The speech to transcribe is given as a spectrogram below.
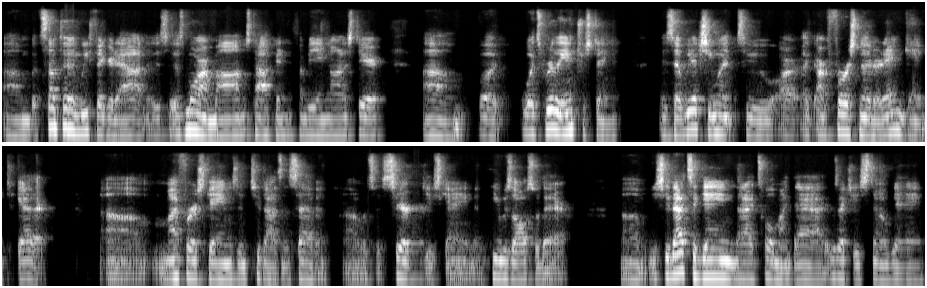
um, but something we figured out is, is more our moms talking, if I'm being honest here. Um, but what's really interesting is that we actually went to our like our first Notre Dame game together. Um, my first game was in 2007. Uh, it was a Syracuse game, and he was also there. Um, you see, that's a game that I told my dad. It was actually a snow game.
